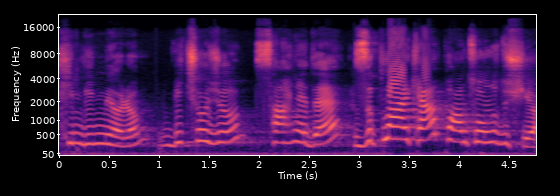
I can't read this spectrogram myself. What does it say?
Kim bilmiyorum. Bir çocuğun sahnede zıplarken pantolonu düşüyor.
